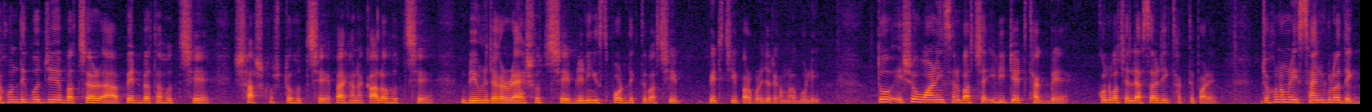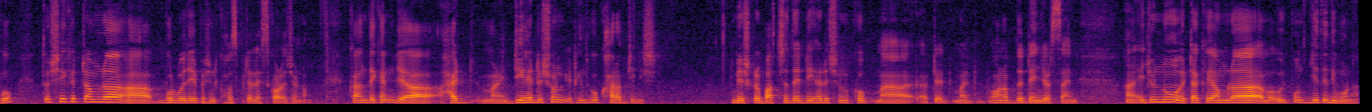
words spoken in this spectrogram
যখন দেখব যে বাচ্চার পেট ব্যথা হচ্ছে, শ্বাসকষ্ট হচ্ছে, পায়খানা কালো হচ্ছে, বিভিন্ন জায়গায় র্যাশ হচ্ছে ব্লিডিং স্পট দেখতে পাচ্ছি, পেট চিপার পরে যেটাকে আমরা বলি। তো এসব ওয়ার্নিং সাইন বাচ্চা ইরিটেট থাকবে, কোনো বাচ্চা ল্যাসার্জিক থাকতে পারে। যখন আমরা এই সাইনগুলো দেখব, তো সেক্ষেত্রে আমরা বলব যে এই পেশেন্টকে হসপিটালাইজ করার জন্য। কারণ দেখেন যে হাইড মানে ডিহাইড্রেশন এটা কিন্তু খুব খারাপ জিনিস। বিশেষ করে বাচ্চাদের ডিহাইড্রেশন খুব one of the danger sign হ্যাঁ এই জন্য এটাকে আমরা ওই পর্যন্ত যেতে দিব না।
